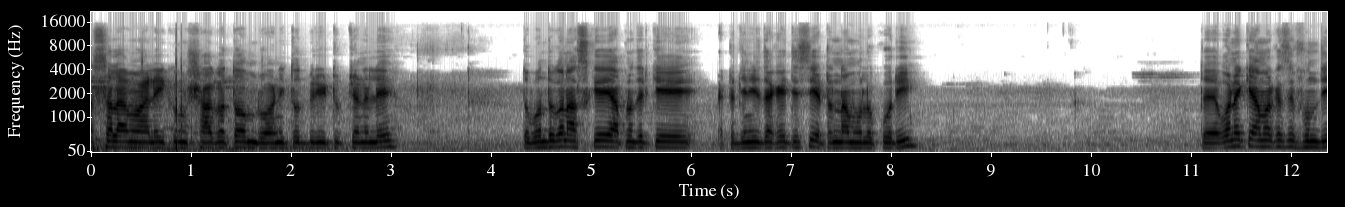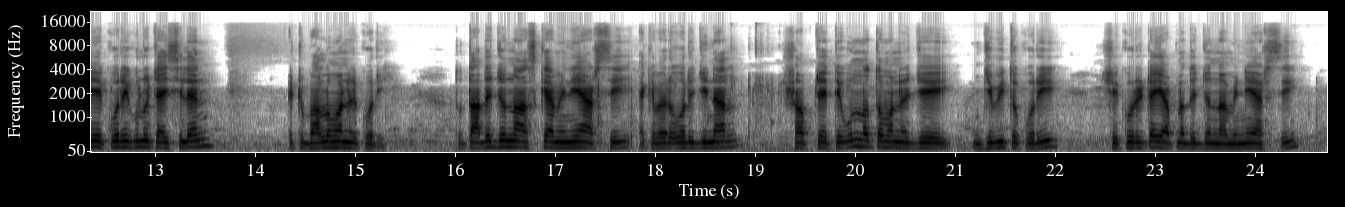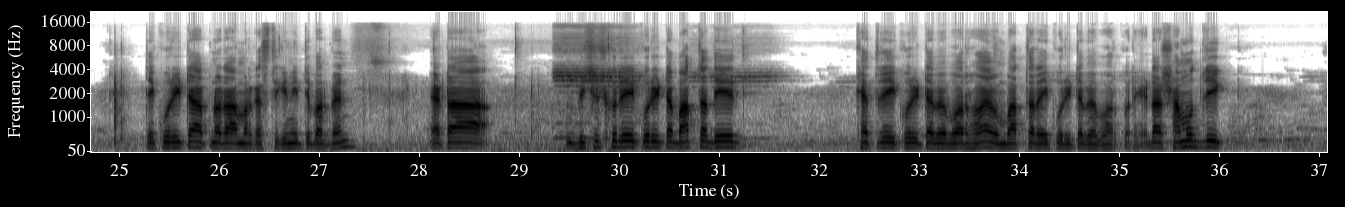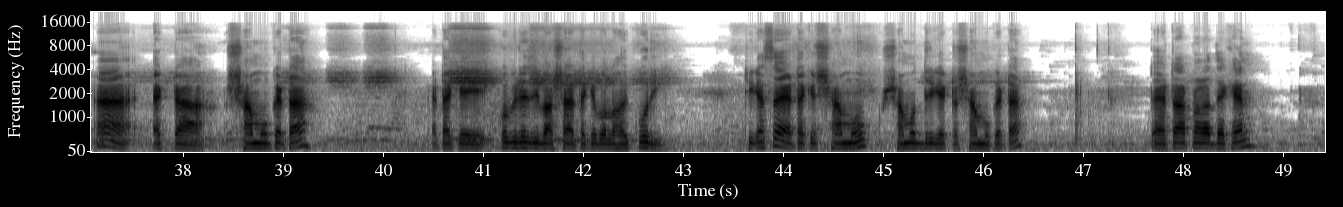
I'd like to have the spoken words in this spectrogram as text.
আসসালামু আলাইকুম, স্বাগতম রোহানি তদবির ইউটিউব চ্যানেলে। তো বন্ধুগণ, আজকে আপনাদেরকে একটা জিনিস দেখাইতেছি, এটার নাম হলো করি। তো অনেকে আমার কাছে ফোন দিয়ে করিগুলো চাইছিলেন, একটু ভালো মানের করি। তো তাদের জন্য আজকে আমি নিয়ে আসছি একেবারে অরিজিনাল সবচাইতে উন্নত মানের যে জীবিত করি, সে করিটাই আপনাদের জন্য আমি নিয়ে আসছি। তো করিটা আপনারা আমার কাছ থেকে নিতে পারবেন। এটা বিশেষ করে এই কড়িটা বাচ্চাদের ক্ষেত্রে এই কড়িটা ব্যবহার হয় এবং বাচ্চারা এই কড়িটা ব্যবহার করে। এটা সামুদ্রিক হ্যাঁ একটা শামুক এটা। এটাকে কবিরাজি ভাষা এটাকে বলা হয় করি ঠিক আছে? এটাকে শামুক, সামুদ্রিক একটা শামুক এটা। তো এটা আপনারা দেখেন,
